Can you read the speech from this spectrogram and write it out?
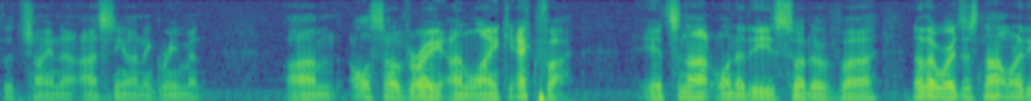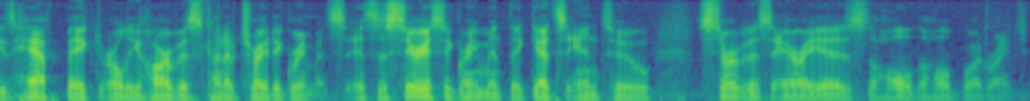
the China ASEAN agreement, um, also very unlike ECFA. It's not one of these sort of, uh, in other words, it's not one of these half baked early harvest kind of trade agreements. It's a serious agreement that gets into service areas, the whole, the whole broad range.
